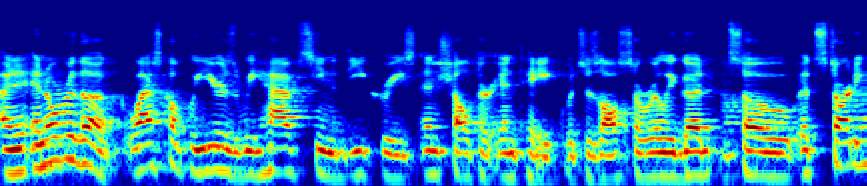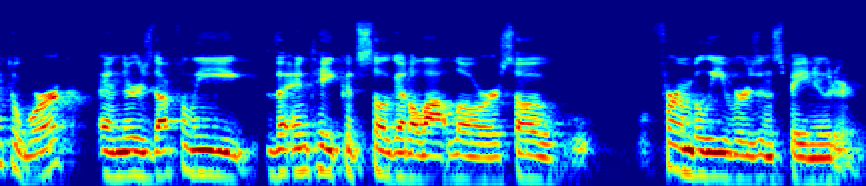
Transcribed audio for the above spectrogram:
And, and over the last couple of years, we have seen a decrease in shelter intake, which is also really good. So it's starting to work, and there's definitely the intake could still get a lot lower. So firm believers in spay neuter.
